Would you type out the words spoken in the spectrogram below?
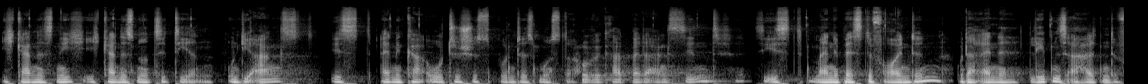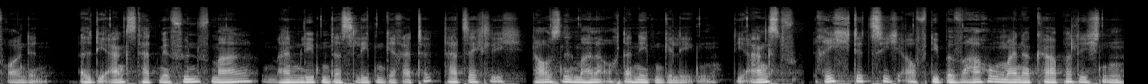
Ich kann es nicht, ich kann es nur zitieren. Und die Angst ist ein chaotisches, buntes Muster. Wo wir gerade bei der Angst sind, sie ist meine beste Freundin oder eine lebenserhaltende Freundin. Also die Angst hat mir fünfmal in meinem Leben das Leben gerettet, tatsächlich tausende Male auch daneben gelegen. Die Angst richtet sich auf die Bewahrung meiner körperlichen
